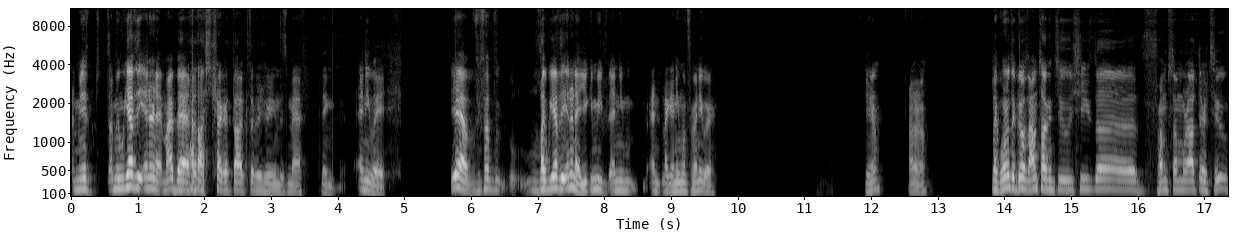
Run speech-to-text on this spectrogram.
I mean I mean we have the internet. My bad. I lost track of thought because I was reading this math thing. Anyway. Yeah, like we have the internet. You can meet any and like anyone from anywhere. You know? I don't know. Like one of the girls I'm talking to, she's uh from somewhere out there too.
